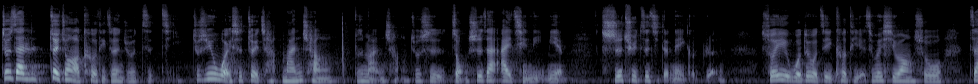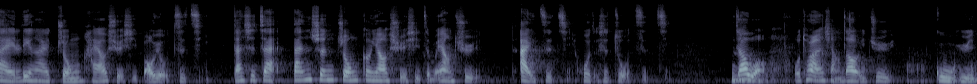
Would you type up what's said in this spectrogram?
就是在最重要的课题，真的就是自己。就是因为我也是最长、蛮长，不是蛮长，就是总是在爱情里面失去自己的那个人，所以我对我自己课题也是会希望说，在恋爱中还要学习保有自己，但是在单身中更要学习怎么样去爱自己，或者是做自己。你知道我，我突然想到一句古云：“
